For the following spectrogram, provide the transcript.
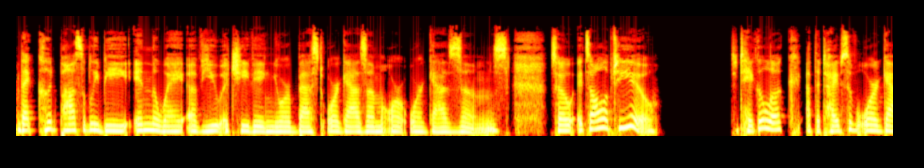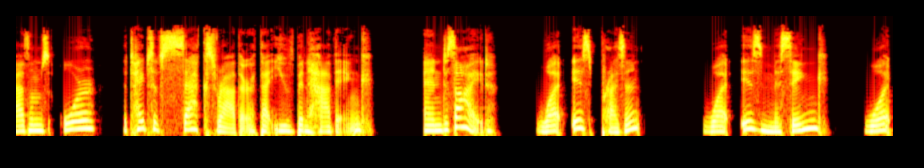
that could possibly be in the way of you achieving your best orgasm or orgasms. So it's all up to you to take a look at the types of orgasms or the types of sex, rather, that you've been having and decide what is present, what is missing, what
